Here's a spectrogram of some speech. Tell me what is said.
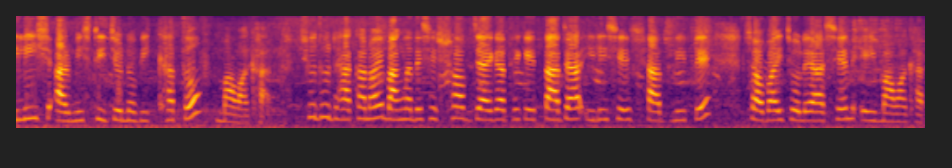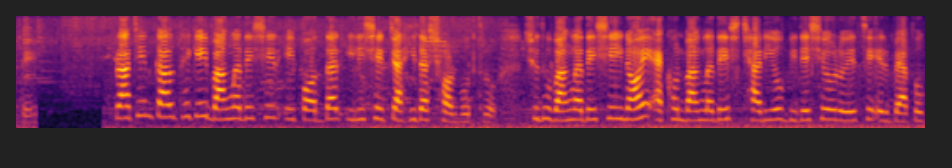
ইলিশ আর মিষ্টির জন্য বিখ্যাত মাওয়াঘাট শুধু ঢাকা নয়, বাংলাদেশের সব জায়গা থেকে তাজা ইলিশের স্বাদ নিতে সবাই চলে আসেন এই মাওয়া ঘাটে প্রাচীনকাল থেকেই বাংলাদেশের এই পদ্মার ইলিশের চাহিদা সর্বত্র। শুধু বাংলাদেশেই নয়, এখন বাংলাদেশ ছাড়িয়েও বিদেশেও রয়েছে এর ব্যাপক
